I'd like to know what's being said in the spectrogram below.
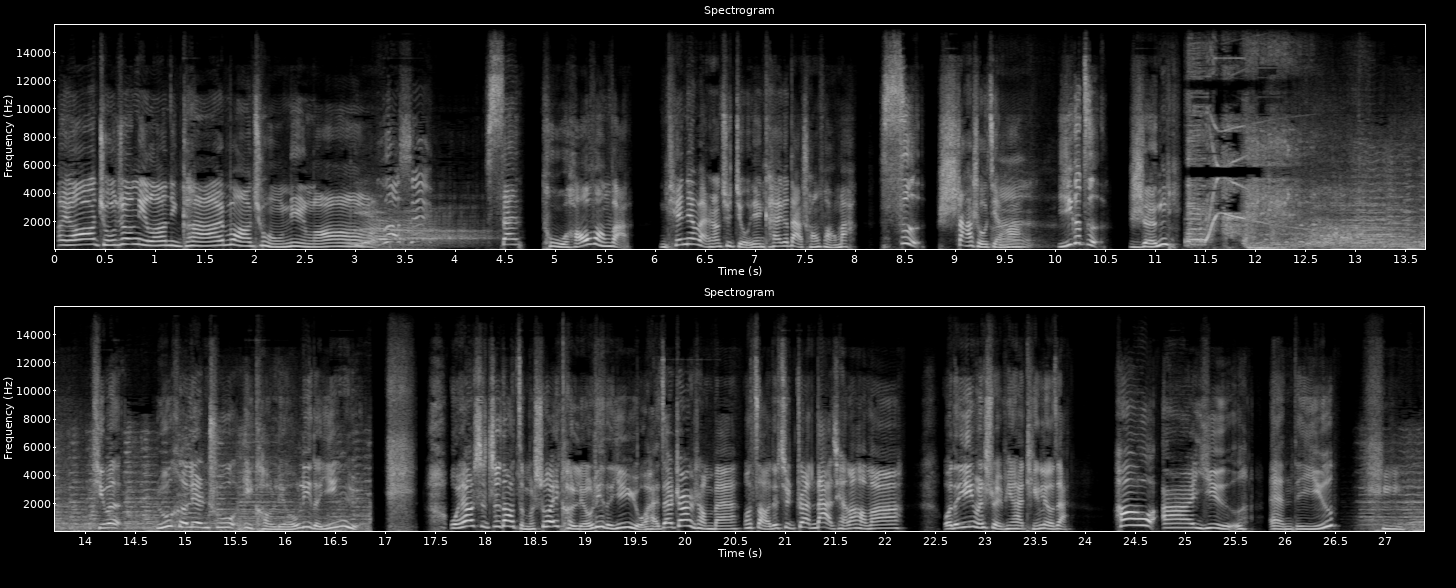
哎呀，求求你了，你开吧，求你了！三，土豪方法，你天天晚上去酒店开个大床房吧。四杀手锏啊，一个字人。提问：如何练出一口流利的英语？我要是知道怎么说一口流利的英语，我还在这儿上班，我早就去赚大钱了，好吗？我的英文水平还停留在 How are you and you？拜。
